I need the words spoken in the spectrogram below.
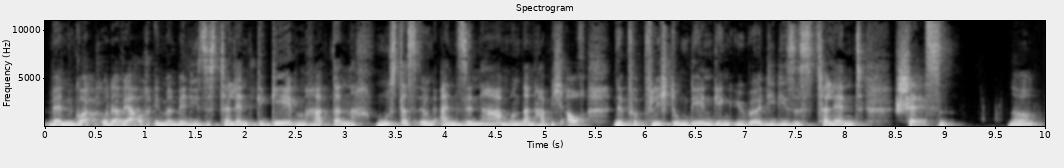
wenn Gott oder wer auch immer mir dieses Talent gegeben hat, dann muss das irgendeinen Sinn haben und dann habe ich auch eine Verpflichtung denen gegenüber, die dieses Talent schätzen. Ne?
